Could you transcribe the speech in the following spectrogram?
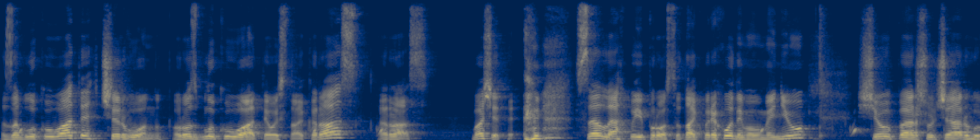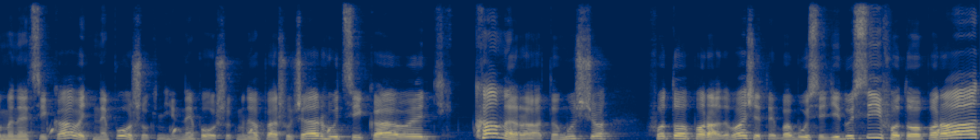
Заблокувати червону. Розблокувати ось так. Раз, раз. Бачите? Все легко і просто. Так, переходимо в меню. Що в першу чергу мене цікавить, не пошук, ні, не пошук. Мене в першу чергу цікавить камера, тому що фотоапарат. Бачите, бабусі, дідусі, фотоапарат.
